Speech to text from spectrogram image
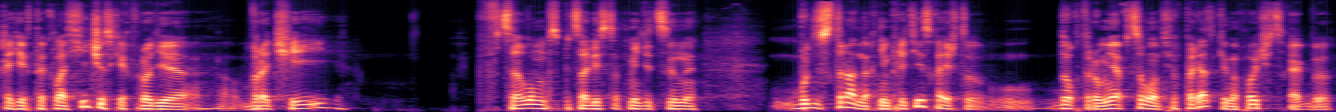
каких-то классических, вроде врачей, в целом специалистов медицины, будет странно к ним прийти и сказать, что доктор, у меня в целом все в порядке, но хочется как бы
